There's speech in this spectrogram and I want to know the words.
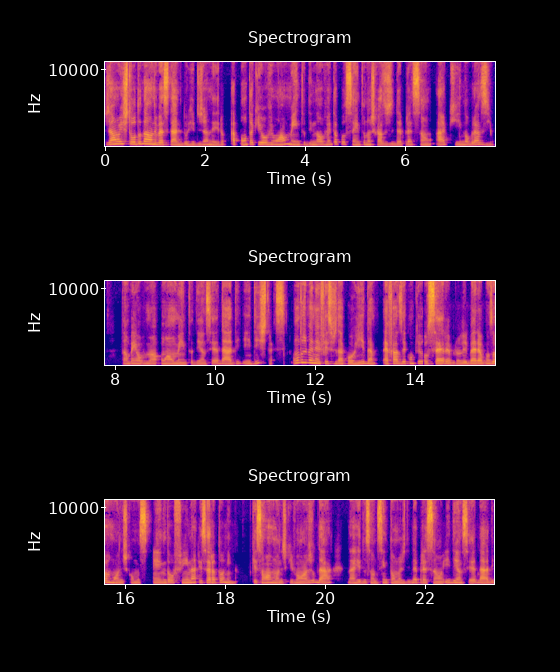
Já um estudo da Universidade do Rio de Janeiro aponta que houve um aumento de 90% nos casos de depressão aqui no Brasil também houve um aumento de ansiedade e de estresse. Um dos benefícios da corrida é fazer com que o cérebro libere alguns hormônios, como endorfina e serotonina, que são hormônios que vão ajudar na redução de sintomas de depressão e de ansiedade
